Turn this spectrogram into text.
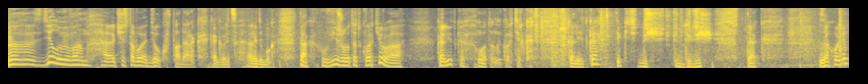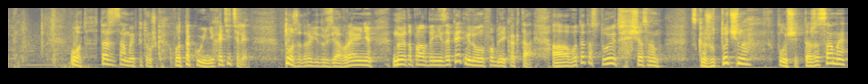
А, сделаю вам э, чистовую отделку в подарок, как говорится, ради бога. Так, увижу вот эту квартиру, а калитка, вот она квартирка, калитка. Так, заходим. Вот, та же самая петрушка. Вот такую не хотите ли? Тоже, дорогие друзья, в районе... Но это, правда, не за 5 миллионов рублей как то А вот это стоит, сейчас вам скажу точно, площадь та же самая.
